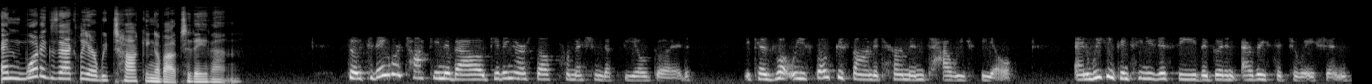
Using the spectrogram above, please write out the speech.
And what exactly are we talking about today then? So today we're talking about giving ourselves permission to feel good because what we focus on determines how we feel. And we can continue to see the good in every situation.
